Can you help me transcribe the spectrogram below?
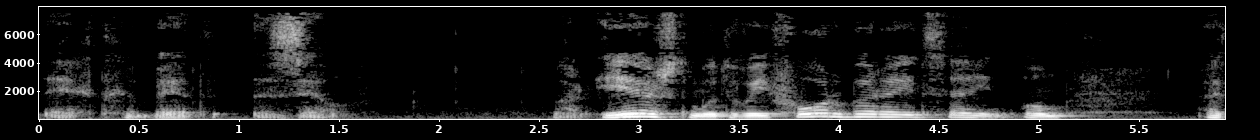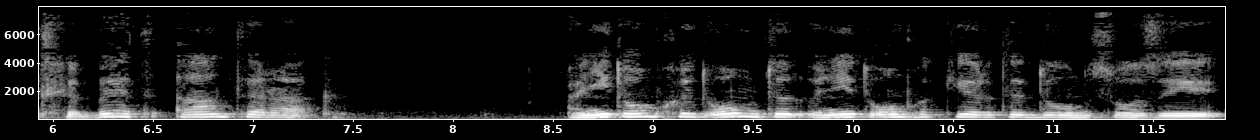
echt gebed zelf. Maar eerst moeten wij voorbereid zijn om het gebed aan te raken. En niet, omge om te, niet omgekeerd te doen zoals zij,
